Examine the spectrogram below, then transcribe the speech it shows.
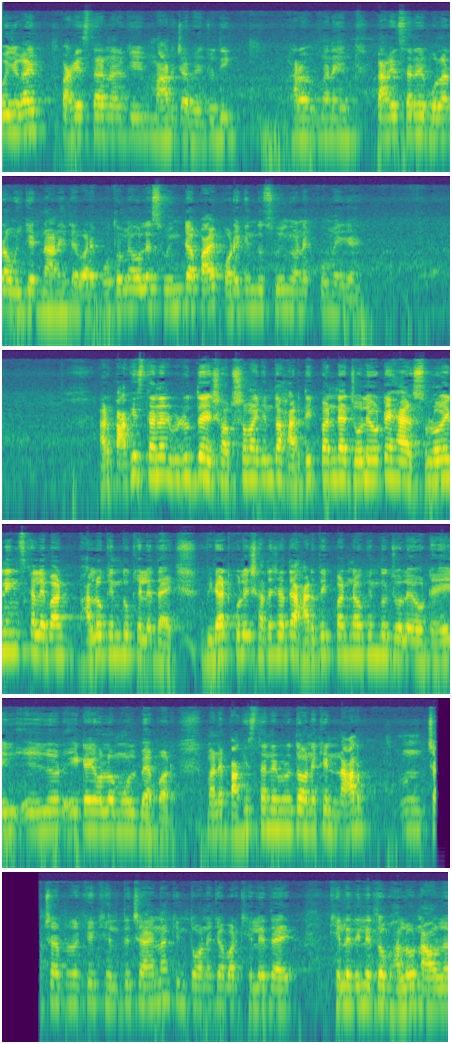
ওই জায়গায় পাকিস্তান আর কি মার যাবে। যদি ভারত মানে পাকিস্তানের বোলাররা উইকেট না নিতে পারে। প্রথমে হলে সুইংটা পায়, পরে কিন্তু সুইং অনেক কমে যায়। আর পাকিস্তানের বিরুদ্ধে সবসময় কিন্তু হার্দিক পান্ডিয়া জ্বলে ওঠে। হ্যাঁ স্লো ইনিংস খেলে বাট ভালো কিন্তু খেলে দেয়। বিরাট কোহলির সাথে সাথে হার্দিক পান্ডিয়াও কিন্তু জ্বলে ওঠে। এই এই এইটাই হলো মূল ব্যাপার। মানে পাকিস্তানের বিরুদ্ধে অনেকে নার্ভ চাপকে খেলতে চায় না, কিন্তু অনেকে আবার খেলে দেয়। খেলে দিলে তো ভালো, না হলে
